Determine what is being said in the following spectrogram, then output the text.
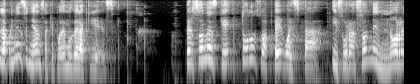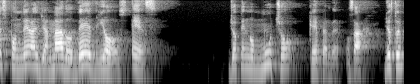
la primera enseñanza que podemos ver aquí es personas que todo su apego está y su razón de no responder al llamado de Dios es, yo tengo mucho que perder. O sea, yo estoy,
